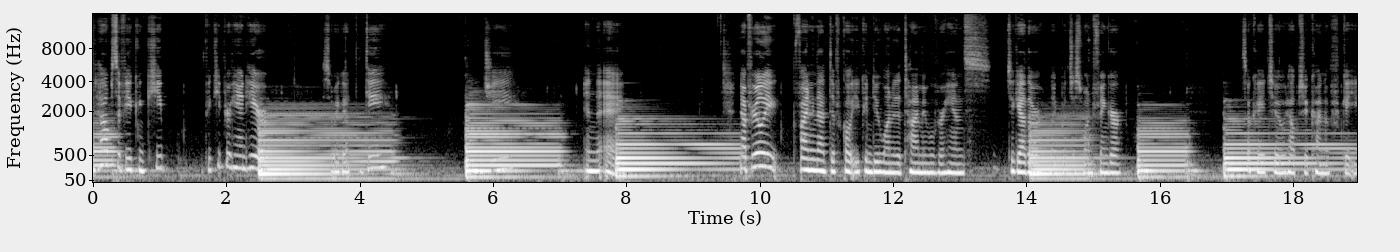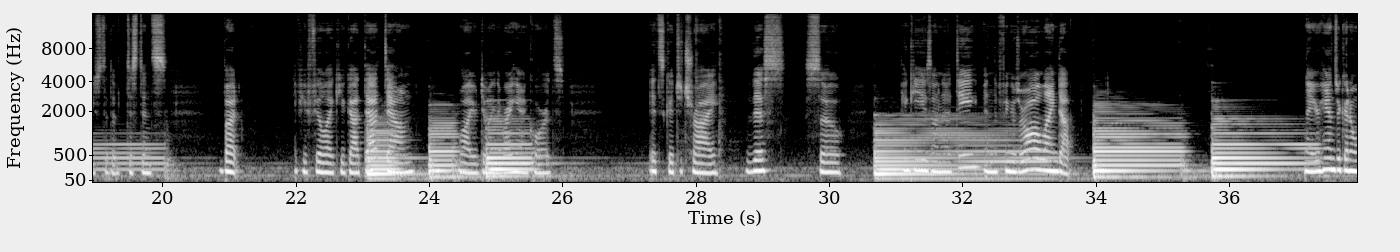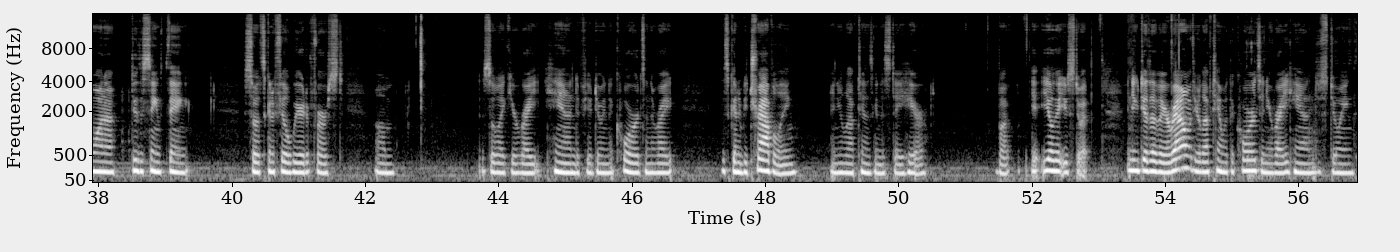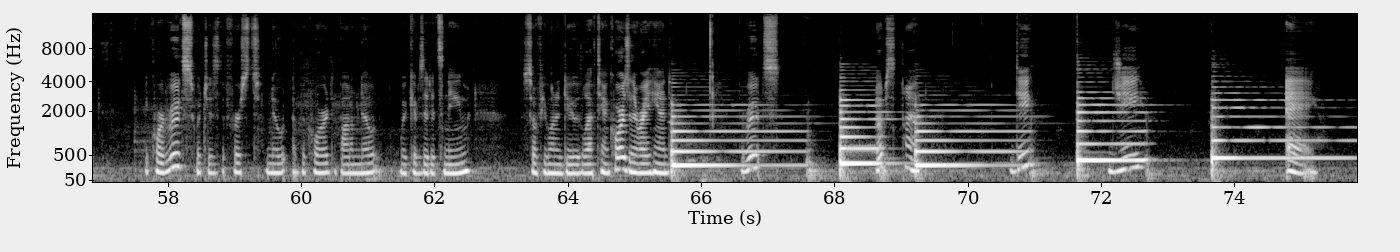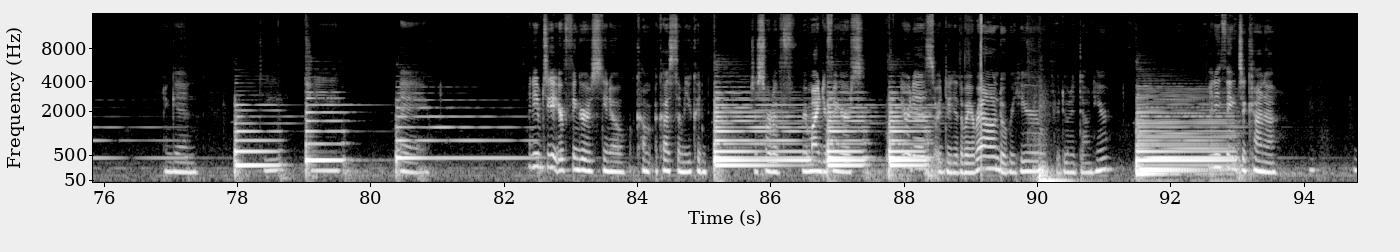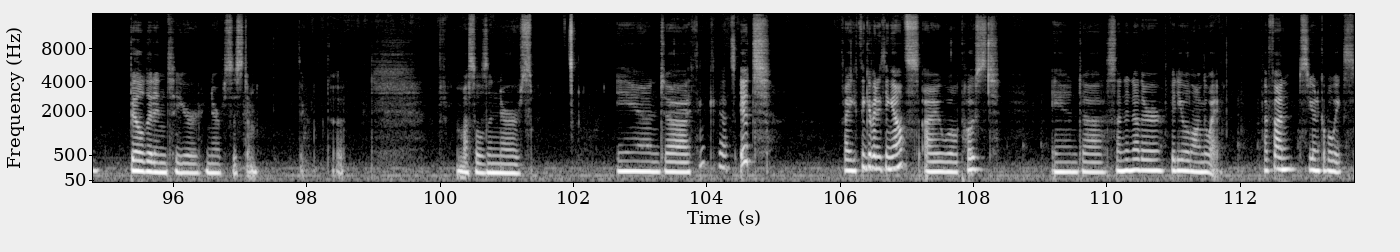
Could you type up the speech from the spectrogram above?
It helps if you can keep if you keep your hand here. So we got the D, Now if you're really finding that difficult, you can do one at a time and move your hands together, like with just one finger. It's okay too, it helps you kind of get used to the distance. But if you feel like you got that down while you're doing the right hand chords, it's good to try this. So pinky is on that D and the fingers are all lined up. Now your hands are going to want to do the same thing, so it's going to feel weird at first. Um, so like your right hand, if you're doing the chords, and the right is going to be traveling, and your left hand is going to stay here. But it, you'll get used to it. And you can do the other way around with your left hand with the chords, and your right hand just doing the chord roots, which is the first note of the chord, the bottom note, what gives it its name. So if you want to do the left hand chords and the right hand, the roots. Oops, hi. D, G, A. Again, D, G, A. And even to get your fingers, you know, accustomed, you could just sort of remind your fingers here it is, or do the other way around, over here, if you're doing it down here. Anything to kind of build it into your nerve system, muscles and nerves. And uh, I think that's it. If I think of anything else, I will post and uh, send another video along the way. Have fun. See you in a couple weeks.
